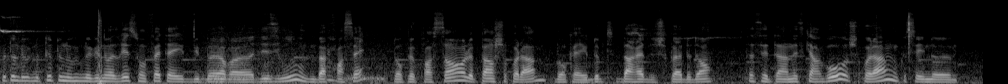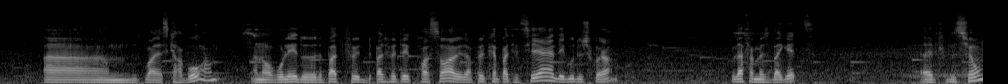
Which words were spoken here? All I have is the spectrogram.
toutes, nos, toutes nos viennoiseries sont faites avec du beurre euh, désigné, du beurre français. Donc le croissant, le pain au chocolat, donc avec deux petites barrettes de chocolat dedans. Ça c'est un escargot au chocolat, donc c'est une un bon, escargot, hein. un enroulé de, de pâte feu- de pâte feuilletée de croissant avec un peu de crème pâtissière et des goûts de chocolat. La fameuse baguette distribution.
